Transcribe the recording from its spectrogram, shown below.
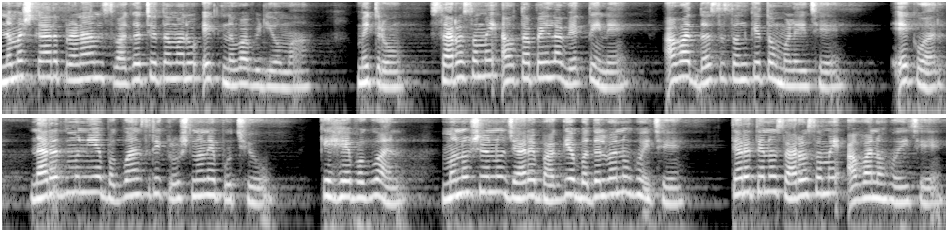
નમસ્કાર, પ્રણામ, સ્વાગત છે તમારું એક નવા વિડીયોમાં. મિત્રો, સારો સમય આવતા પહેલાં વ્યક્તિને આવા દસ સંકેતો મળે છે. એકવાર નારદ મુનિએ ભગવાન શ્રી કૃષ્ણને પૂછ્યું કે, હે ભગવાન, મનુષ્યનું જ્યારે ભાગ્ય બદલવાનું હોય છે, ત્યારે તેનો સારો સમય આવવાનો હોય છે.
